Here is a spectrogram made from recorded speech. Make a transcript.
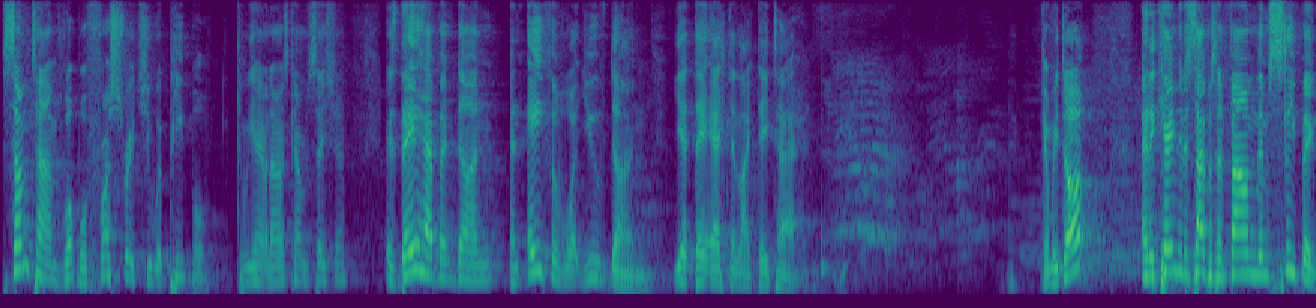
Sometimes what will frustrate you with people, can we have an honest conversation? Is they haven't done an eighth of what you've done, yet they acting like they tired. Can we talk? And he came to the disciples and found them sleeping.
